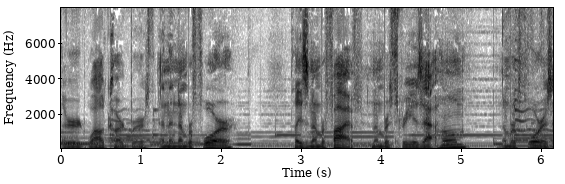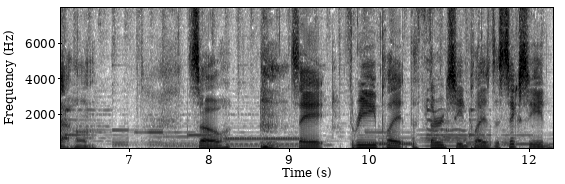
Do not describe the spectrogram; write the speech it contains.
third wild card berth, and then number four plays the number five. Number three is at home. Number four is at home. So, say three play the third seed plays the sixth seed,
